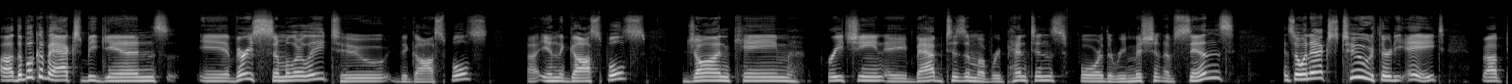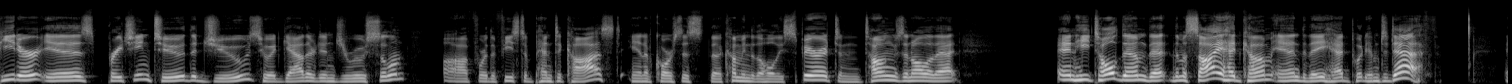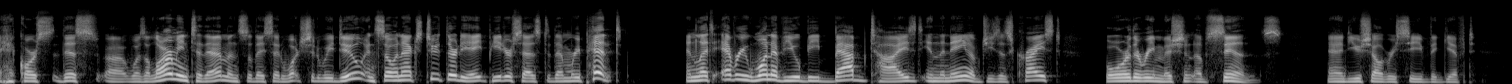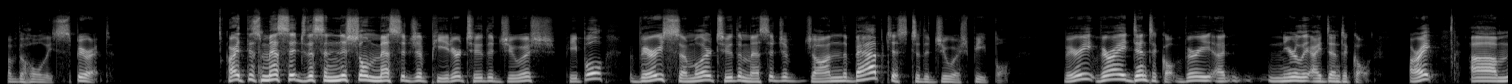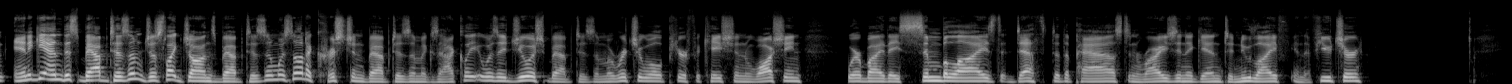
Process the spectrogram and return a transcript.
Uh, the book of Acts begins uh, very similarly to the Gospels. Uh, in the Gospels, John came preaching a baptism of repentance for the remission of sins. And so in Acts 2 38, uh, Peter is preaching to the Jews who had gathered in Jerusalem uh, for the Feast of Pentecost. And of course, this the coming to the Holy Spirit and tongues and all of that. And he told them that the Messiah had come and they had put him to death. And of course, this uh, was alarming to them, and so they said, "What should we do?" And so in Acts 2:38, Peter says to them, "Repent, and let every one of you be baptized in the name of Jesus Christ for the remission of sins, and you shall receive the gift of the Holy Spirit." All right, this message, this initial message of Peter to the Jewish people, very similar to the message of John the Baptist to the Jewish people. Very, very identical, very uh, nearly identical. All right. Um, and again, this baptism, just like John's baptism, was not a Christian baptism exactly. It was a Jewish baptism, a ritual purification washing whereby they symbolized death to the past and rising again to new life in the future.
